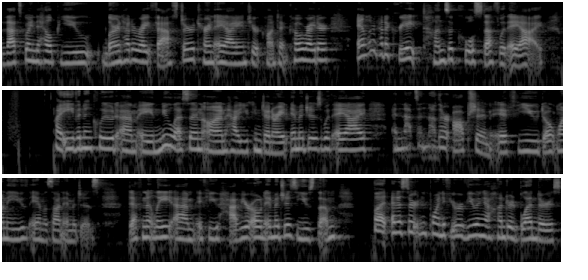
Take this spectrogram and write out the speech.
that's going to help you learn how to write faster, turn AI into your content co-writer, and learn how to create tons of cool stuff with AI. I even include um, a new lesson on how you can generate images with AI, and that's another option if you don't want to use Amazon images. Definitely, um, if you have your own images, use them. But at a certain point, if you're reviewing 100 blenders,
